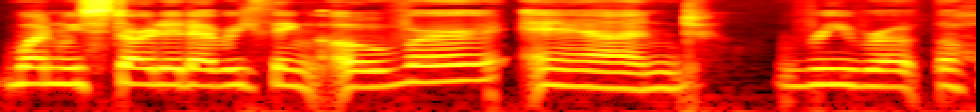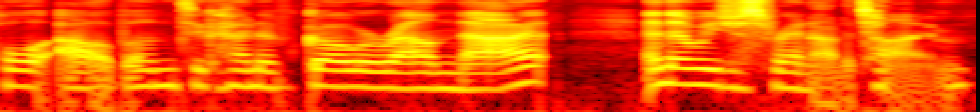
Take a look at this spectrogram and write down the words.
when we started everything over and rewrote the whole album to kind of go around that. And then we just ran out of time.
